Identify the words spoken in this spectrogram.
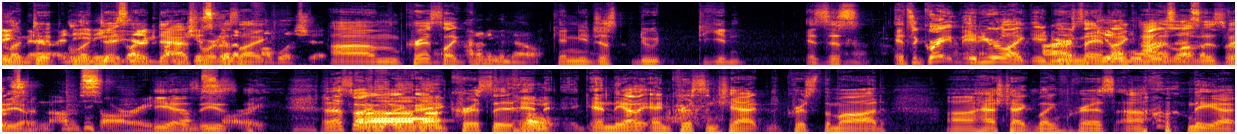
looked there, at- and looked at your like, dashboard, it's gonna like, publish it. Um, Chris, like, I don't even know. can you just do? Do you, is this? I know. It's a great. And you're like, and you're I'm saying Guild like, I love this video. I'm sorry. He is. I'm He's- sorry. And that's why like, Uh, and Chris and, and, no. and the other and Chris in chat, Chris the mod, uh, hashtag blame Chris. Uh, the uh,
